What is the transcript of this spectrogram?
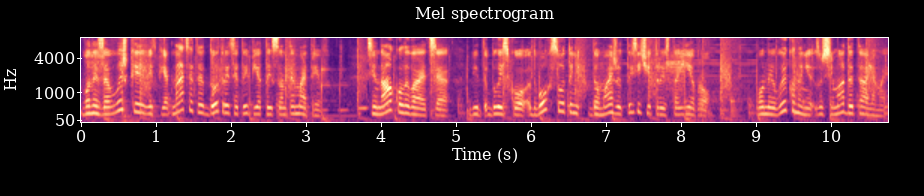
Вони заввишки від 15 до 35 сантиметрів. Ціна коливається від близько двох сотень до майже 1300 євро. Вони виконані з усіма деталями,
